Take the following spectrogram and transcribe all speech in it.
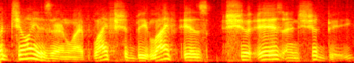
What joy is there in life? Life should be, life is, should, is and should be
